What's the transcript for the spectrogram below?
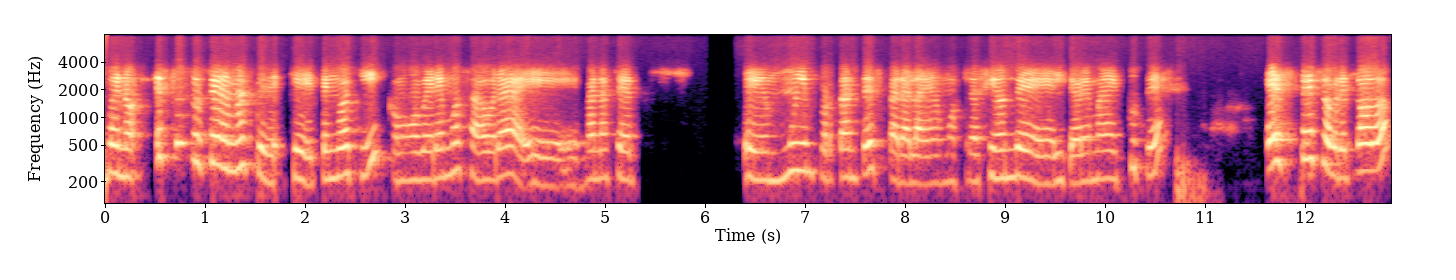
Bueno, estos dos teoremas que, tengo aquí, como veremos ahora, eh, van a ser eh, muy importantes para la demostración del teorema de Qt. Este sobre todo,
